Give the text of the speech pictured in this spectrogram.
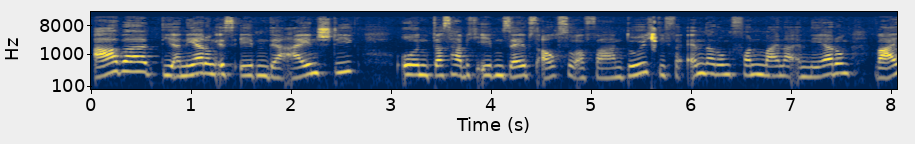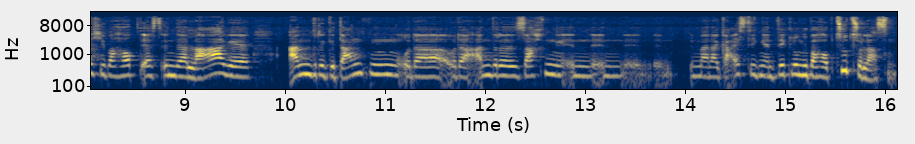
Aber die Ernährung ist eben der Einstieg und das habe ich eben selbst auch so erfahren. Durch die Veränderung von meiner Ernährung war ich überhaupt erst in der Lage, andere Gedanken oder, oder andere Sachen in, in, in meiner geistigen Entwicklung überhaupt zuzulassen.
